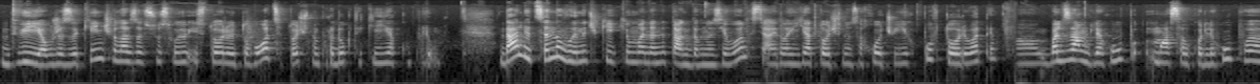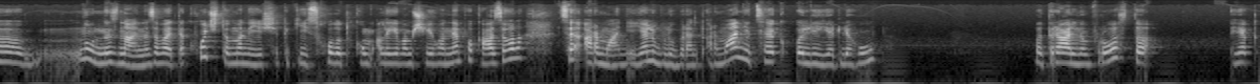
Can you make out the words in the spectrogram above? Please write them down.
Дві я вже закінчила за всю свою історію, того це точно продукт, який я куплю. Далі це новиночки, які у мене не так давно з'явилися, але я точно захочу їх повторювати. Бальзам для губ, маселко для губ, е, ну не знаю, називайте як хочете. У мене є ще такий з холодком, але я вам ще його не показувала. Це Armani. Я люблю бренд Armani, це як олія для губ. От реально просто як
